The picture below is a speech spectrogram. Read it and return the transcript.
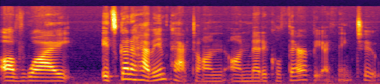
of why it's going to have impact on, on medical therapy, I think, too.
